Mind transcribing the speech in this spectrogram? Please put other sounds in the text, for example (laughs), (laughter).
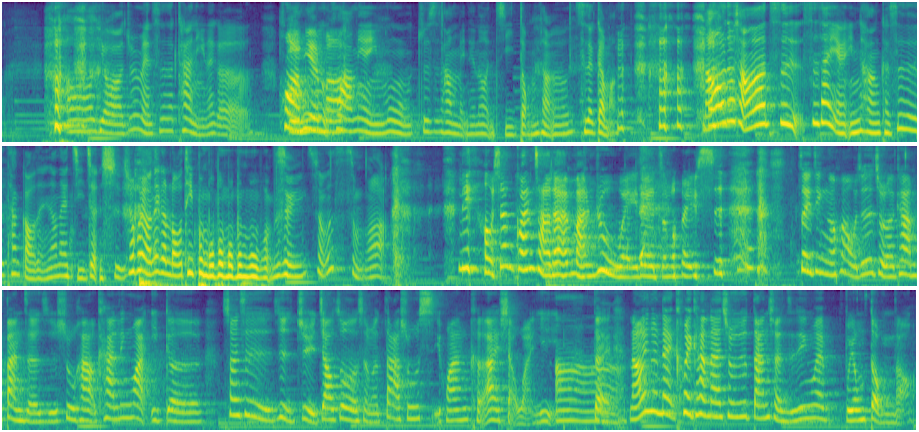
哦，有啊，就是每次看你那个 (laughs) 画面吗？画面一幕，就是他们每天都很激动，想说是在干嘛？(laughs) 然后就想说是是在演银行，可是他搞得很像在急诊室，就会有那个楼梯嘣嘣嘣嘣嘣嘣嘣的声音，什么什么啊？(laughs) 你好像观察的还蛮入围的，怎么回事？(laughs) 最近的话，我就是除了看半泽直树，还有看另外一个算是日剧，叫做什么“大叔喜欢可爱小玩意”。啊，对。然后因为那会看那出，就单纯只是因为不用动脑。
